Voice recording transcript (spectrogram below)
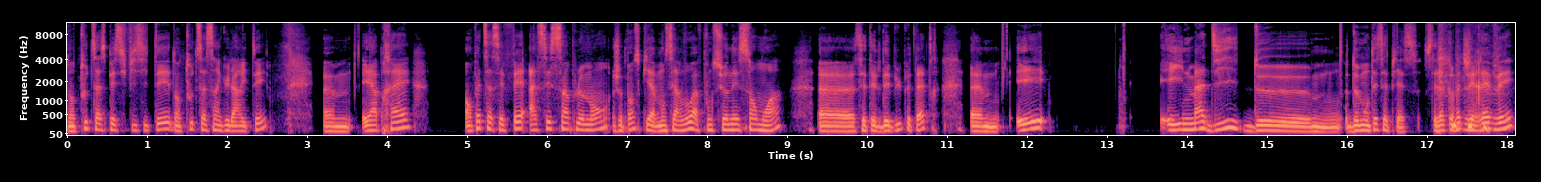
dans toute sa spécificité, dans toute sa singularité. Euh, et après, en fait, ça s'est fait assez simplement. Je pense qu'il y a mon cerveau a fonctionné sans moi. Euh, C'était le début peut-être. Euh, et et il m'a dit de, de monter cette pièce. C'est-à-dire qu'en fait, j'ai rêvé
